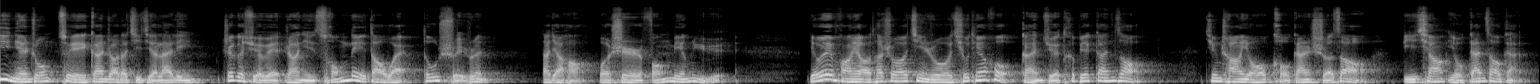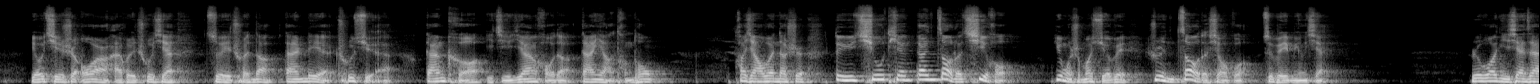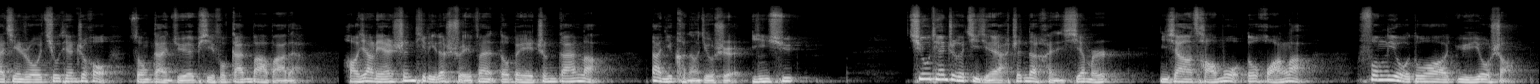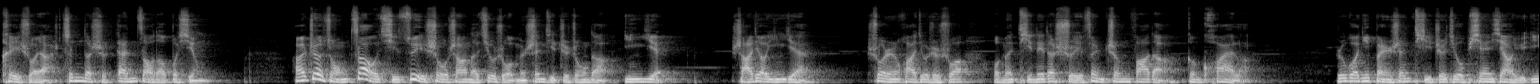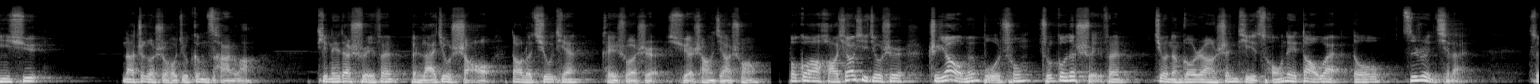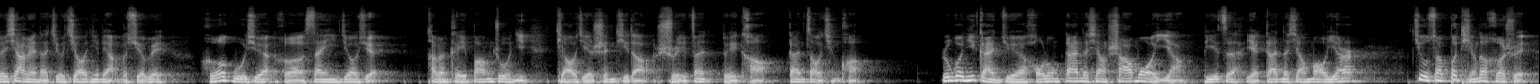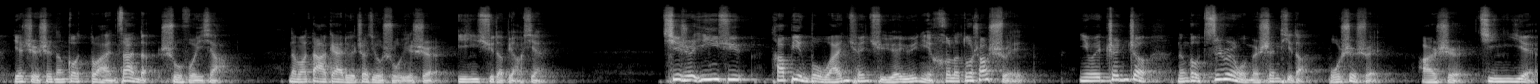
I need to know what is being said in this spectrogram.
一年中最干燥的季节来临，这个穴位让你从内到外都水润。大家好，我是冯明宇。有位朋友他说，进入秋天后感觉特别干燥，经常有口干舌燥、鼻腔有干燥感，尤其是偶尔还会出现嘴唇的干裂、出血、干咳以及咽喉的干痒疼痛。他想问的是，对于秋天干燥的气候，用什么穴位润燥的效果最为明显？如果你现在进入秋天之后，总感觉皮肤干巴巴的，好像连身体里的水分都被蒸干了，那你可能就是阴虚。秋天这个季节啊，真的很邪门儿。你像草木都黄了，风又多，雨又少，可以说呀，真的是干燥到不行。而这种燥气最受伤的就是我们身体之中的阴液。啥叫阴液？说人话就是说，我们体内的水分蒸发的更快了。如果你本身体质就偏向于阴虚，那这个时候就更惨了。体内的水分本来就少，到了秋天可以说是雪上加霜。不过好消息就是，只要我们补充足够的水分，就能够让身体从内到外都滋润起来。所以下面呢，就教你两个穴位：合谷穴和三阴交穴，它们可以帮助你调节身体的水分，对抗干燥情况。如果你感觉喉咙干得像沙漠一样，鼻子也干得像冒烟儿，就算不停的喝水，也只是能够短暂的舒服一下，那么大概率这就属于是阴虚的表现。其实阴虚它并不完全取决于你喝了多少水，因为真正能够滋润我们身体的不是水，而是津液。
